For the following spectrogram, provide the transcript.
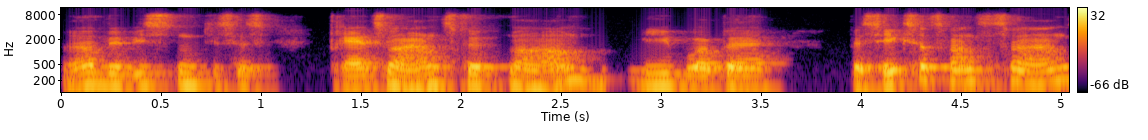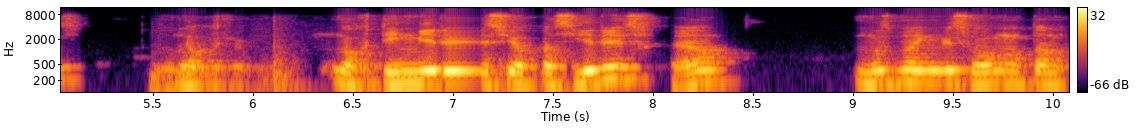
Ja, wir wissen, dieses 3 zu 1 sollte man haben. Ich war bei, bei 26 zu 1. Nach, nachdem mir das ja passiert ist, ja, muss man irgendwie sagen, und dann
